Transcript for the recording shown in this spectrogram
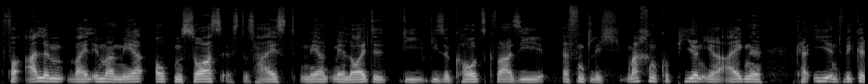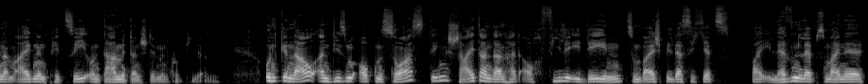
Vor allem, weil immer mehr Open Source ist. Das heißt, mehr und mehr Leute, die diese Codes quasi öffentlich machen, kopieren ihre eigene KI, entwickeln am eigenen PC und damit dann Stimmen kopieren. Und genau an diesem Open Source Ding scheitern dann halt auch viele Ideen. Zum Beispiel, dass ich jetzt bei Eleven Labs meine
